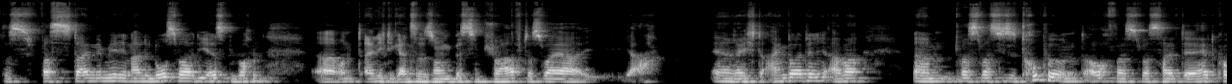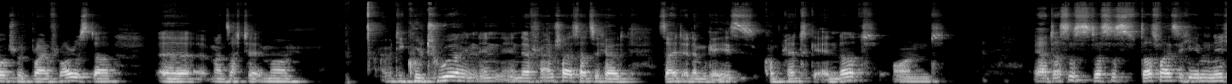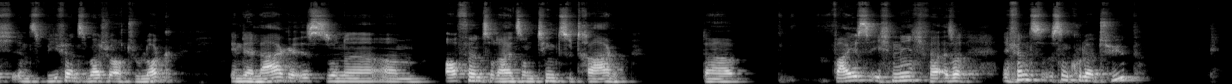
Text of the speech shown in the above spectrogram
das, was da in den Medien alle los war, die ersten Wochen äh, und eigentlich die ganze Saison bis zum Draft, das war ja, ja, äh, recht eindeutig, aber ähm, was, was diese Truppe und auch was, was halt der Head Coach mit Brian Flores da, äh, man sagt ja immer, die Kultur in, in, in der Franchise hat sich halt seit Adam Gaze komplett geändert und ja, das ist, das ist, das weiß ich eben nicht, inwiefern zum Beispiel auch Drew Lock in der Lage ist, so eine ähm, Offense oder halt so ein Team zu tragen. Da weiß ich nicht, also ich finde, es ist ein cooler Typ,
